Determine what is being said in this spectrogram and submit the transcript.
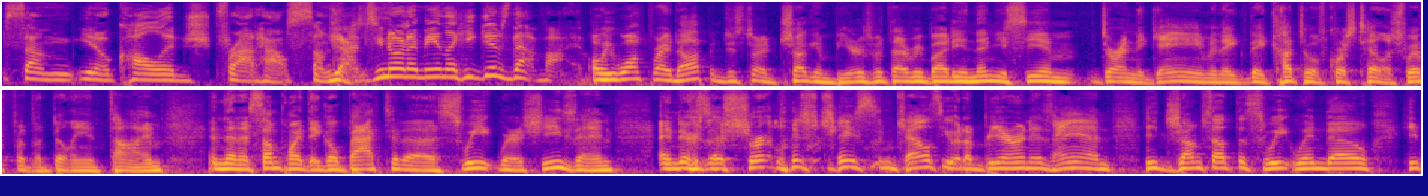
some you know college frat house sometimes. Yes. You know what I mean? Like he gives that vibe. Oh, he walked right up and just started chugging beers with everybody. And then you see him during the game, and they, they cut to, of course, Taylor Swift for the billionth time. And then at some point, they go back to the suite where she's in, and there's a shirtless Jason Kelce with a beer in his hand. He jumps out the suite window, he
